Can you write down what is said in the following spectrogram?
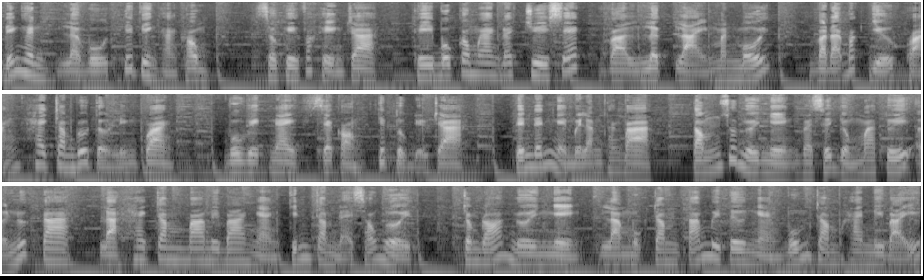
Điển hình là vụ tiếp viên hàng không, sau khi phát hiện ra, thì Bộ Công an đã truy xét và lật lại manh mối và đã bắt giữ khoảng 200 đối tượng liên quan. Vụ việc này sẽ còn tiếp tục điều tra. Tính đến ngày 15 tháng 3, tổng số người nghiện và sử dụng ma túy ở nước ta là 233.906 người, trong đó người nghiện là 184.427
